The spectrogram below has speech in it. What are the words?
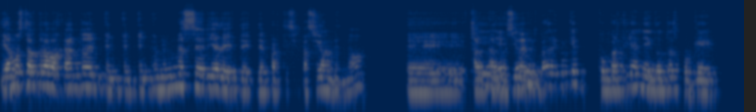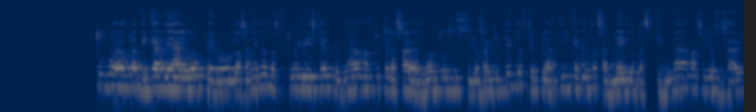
y vamos a estar trabajando en, en, en, una serie de, de, de participaciones, ¿no? Eh, sí, al, al y, y es muy padre, creo que compartir anécdotas porque tú podrás platicar de algo, pero las anécdotas que tú viviste, pues nada más tú te las sabes, ¿no? Entonces, si los arquitectos te platican estas anécdotas que nada más ellos se saben,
